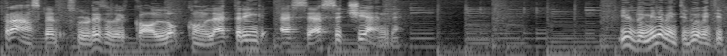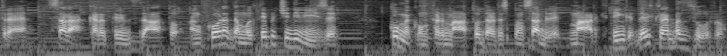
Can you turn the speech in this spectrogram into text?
Transfer sul retro del collo con lettering SSCN. Il 2022-23 sarà caratterizzato ancora da molteplici divise, come confermato dal responsabile marketing del club azzurro.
